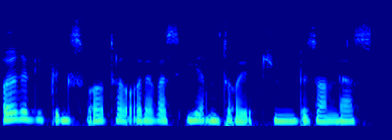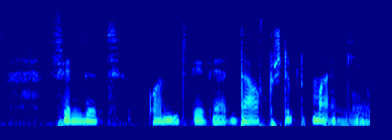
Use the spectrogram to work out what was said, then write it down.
eure Lieblingsworte oder was ihr im Deutschen besonders findet und wir werden darauf bestimmt nochmal eingehen.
